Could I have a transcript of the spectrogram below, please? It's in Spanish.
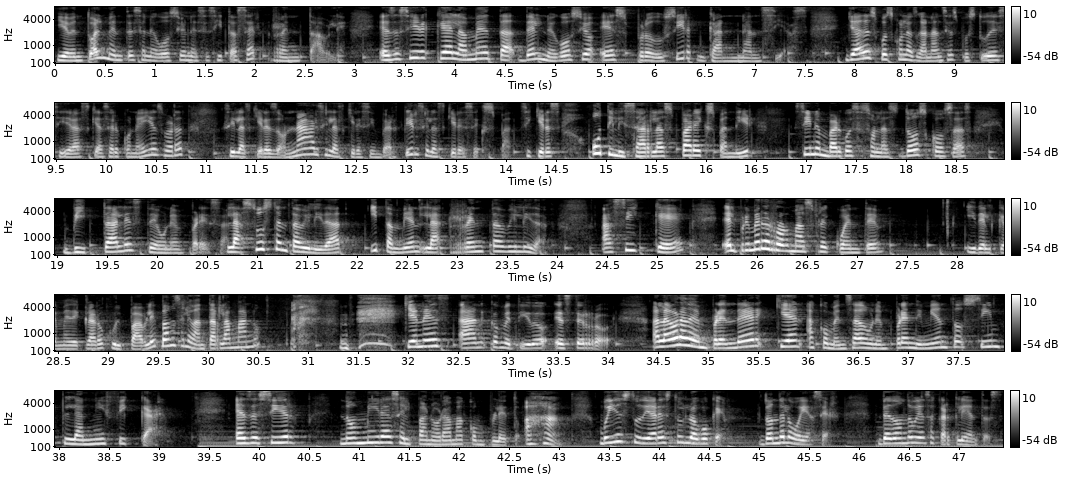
y eventualmente ese negocio necesita ser rentable. Es decir, que la meta del negocio es producir ganancias. Ya después con las ganancias, pues tú decidirás qué hacer con ellas, ¿verdad? Si las quieres donar, si las quieres invertir, si las quieres expandir, si quieres utilizarlas para expandir. Sin embargo, esas son las dos cosas vitales de una empresa, la sustentabilidad y también la rentabilidad. Así que el primer error más frecuente y del que me declaro culpable, vamos a levantar la mano. ¿Quiénes han cometido este error? A la hora de emprender, ¿quién ha comenzado un emprendimiento sin planificar? Es decir, no miras el panorama completo. Ajá, voy a estudiar esto y luego qué? ¿Dónde lo voy a hacer? ¿De dónde voy a sacar clientes?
